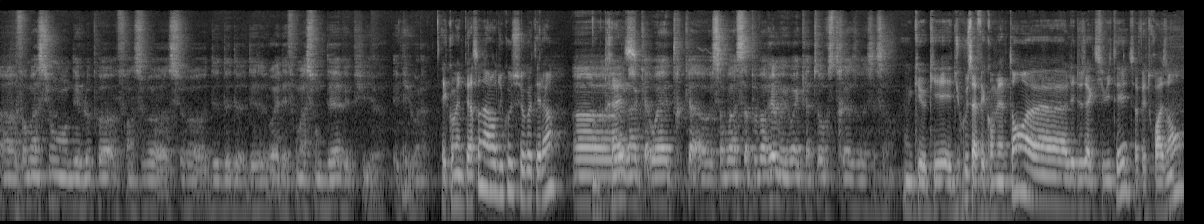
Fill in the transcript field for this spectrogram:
euh, formation en développeur, enfin sur, euh, sur euh, des, des, des, ouais, des, formations de dev et puis, et puis voilà. Et combien de personnes alors du coup sur ce côté-là? 13 Ouais, ça, va, ça peut varier mais ouais, 14, 13, ouais, c'est ça. Ok, ok. Et du coup ça fait combien de temps les deux activités? Ça fait 3 ans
